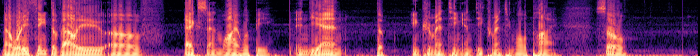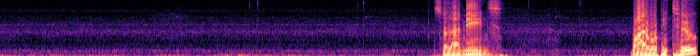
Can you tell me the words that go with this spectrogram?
Now what do you think the value of x and y would be? In the end, the incrementing and decrementing will apply. So So that means y will be 2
